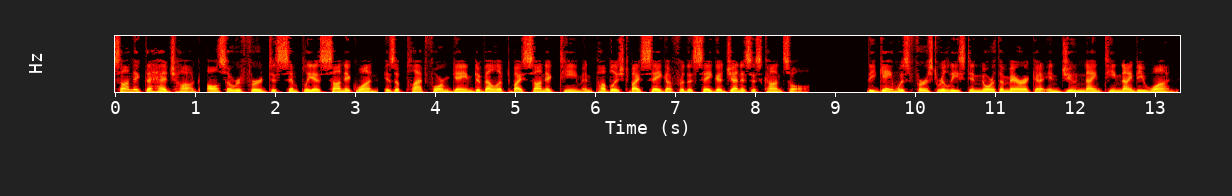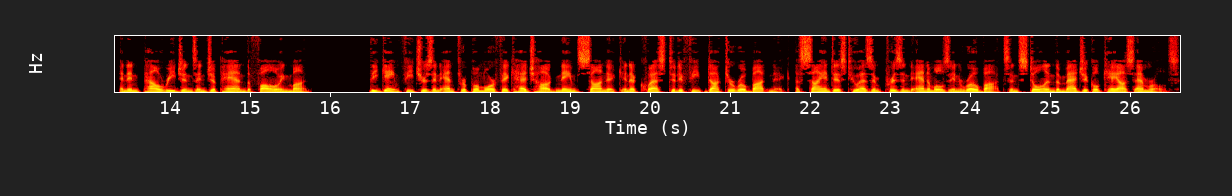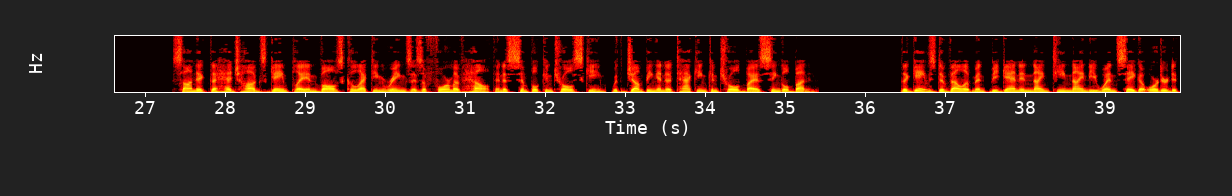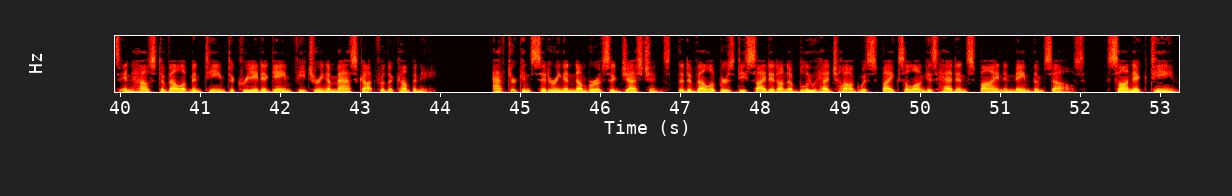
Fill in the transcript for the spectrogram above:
Sonic the Hedgehog, also referred to simply as Sonic 1, is a platform game developed by Sonic Team and published by Sega for the Sega Genesis console. The game was first released in North America in June 1991, and in PAL regions and Japan the following month. The game features an anthropomorphic hedgehog named Sonic in a quest to defeat Dr. Robotnik, a scientist who has imprisoned animals in robots and stolen the magical Chaos Emeralds. Sonic the Hedgehog's gameplay involves collecting rings as a form of health and a simple control scheme, with jumping and attacking controlled by a single button. The game's development began in 1990 when Sega ordered its in-house development team to create a game featuring a mascot for the company. After considering a number of suggestions, the developers decided on a blue hedgehog with spikes along his head and spine and named themselves Sonic Team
